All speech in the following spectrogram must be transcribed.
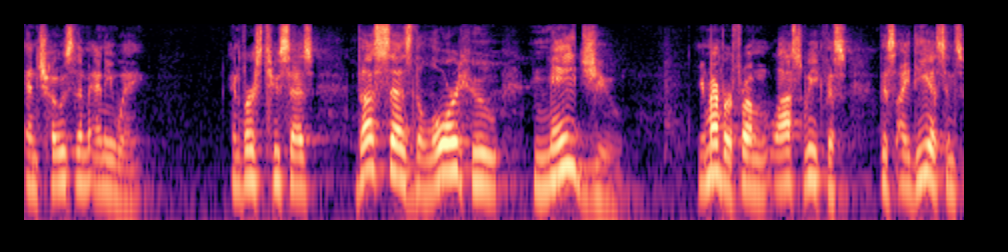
and chose them anyway. And verse 2 says, Thus says the Lord who made you. You remember from last week this, this idea since,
